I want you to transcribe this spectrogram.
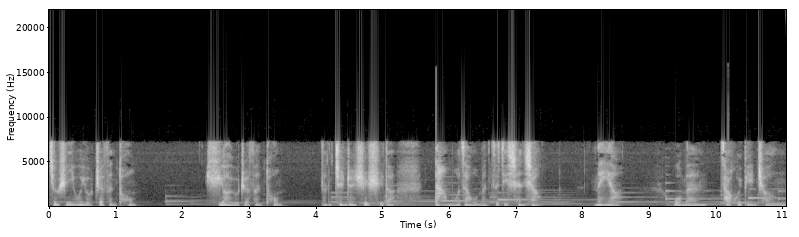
就是因为有这份痛，需要有这份痛，能真真实实的打磨在我们自己身上，那样，我们才会变成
